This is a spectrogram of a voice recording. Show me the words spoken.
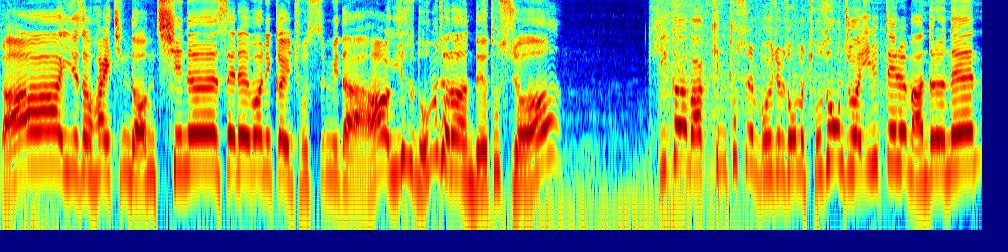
아 이제선 화이팅 넘치는 세레머니까지 좋습니다. 아 이제선 너무 잘하는데요 토스전. 기가 막힌 토스를 보여주면서 오늘 조성주와 1대를 만들어낸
